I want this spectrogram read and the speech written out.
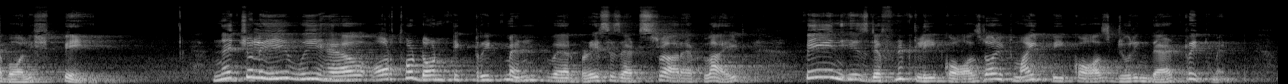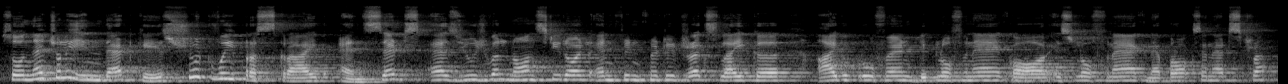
abolish pain. Naturally, we have orthodontic treatment where braces etc. are applied. Pain is definitely caused or it might be caused during that treatment. So naturally in that case, should we prescribe NSAIDs as usual non-steroidal anti-inflammatory drugs like uh, ibuprofen, diclofenac or aceclofenac, naproxen etc.?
